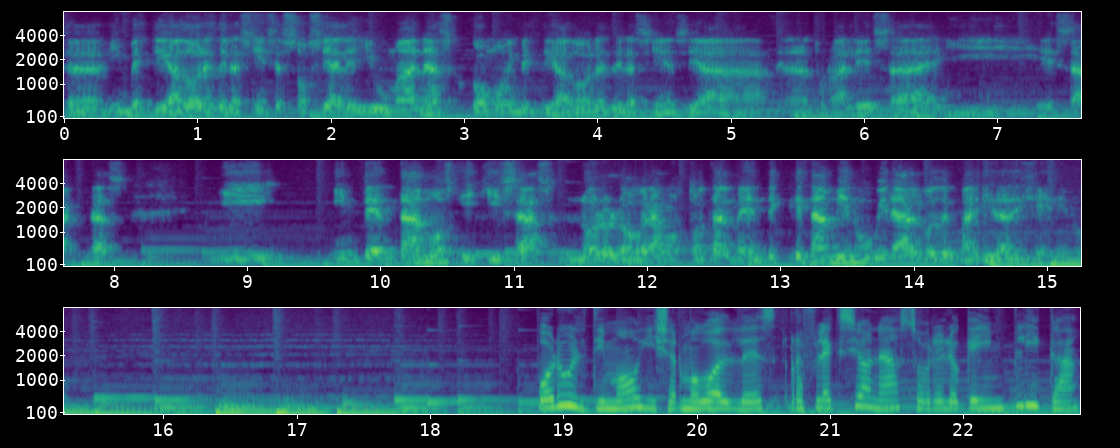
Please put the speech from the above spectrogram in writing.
eh, investigadores de las ciencias sociales y humanas como investigadores de la ciencia de la naturaleza y exactas. Y intentamos y quizás no lo logramos totalmente, que también hubiera algo de paridad de género. Por último, Guillermo Goldes reflexiona sobre lo que implica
